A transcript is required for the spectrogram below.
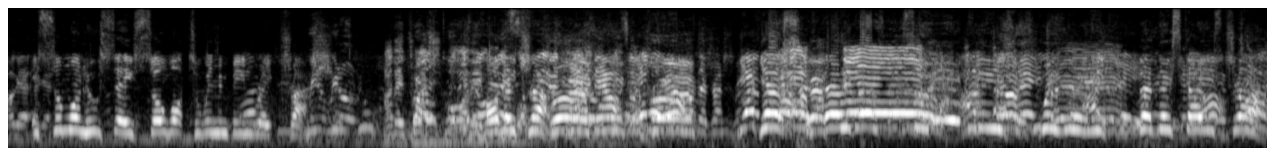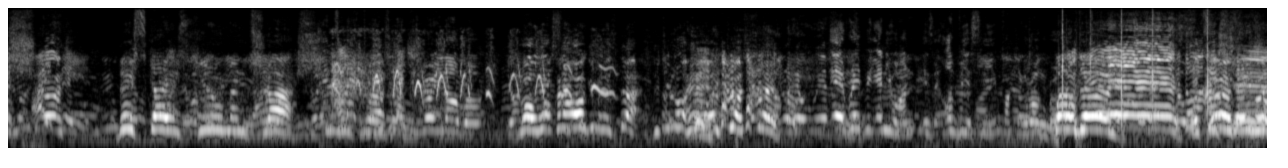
Okay, is okay. someone who says so what to women being raped trash? We don't, we don't. Are they trash? Or are they Are they trash? Yes, they are. They're trash. Yes, Yes, they are. there he is. So agrees with me that this guy is trash. I say it. This guy is human trash. It's very low, bro. Bro, what kind of argument is that? Did you not hear what he just said? Hey, raping anyone is obviously fucking wrong, bro. Well done. Yes. It's a shame you're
